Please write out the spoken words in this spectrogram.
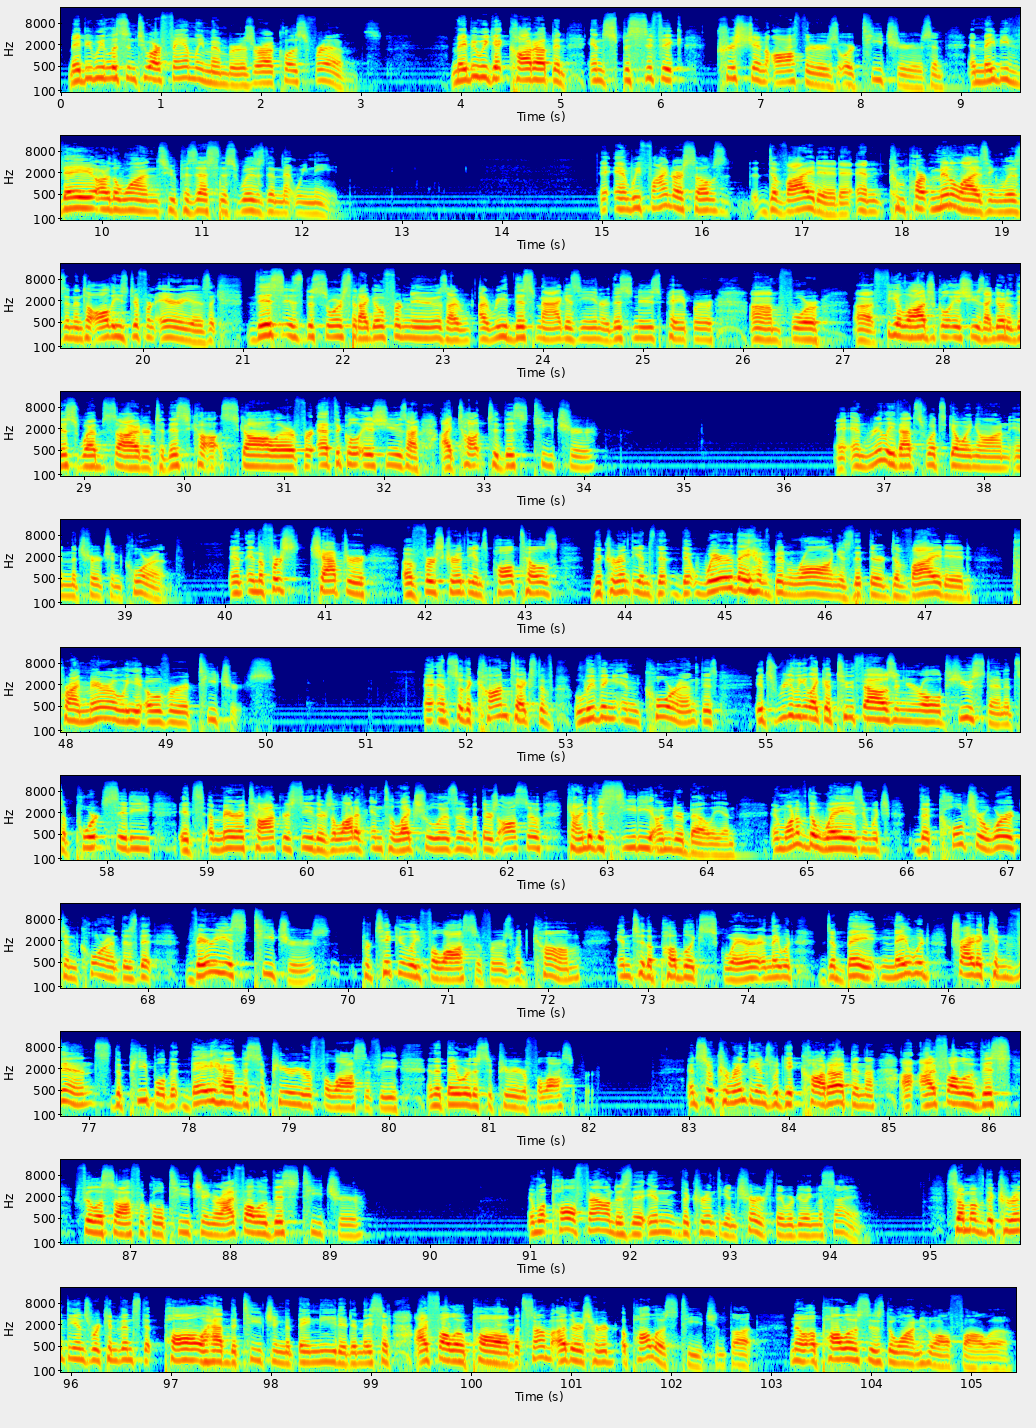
Maybe we listen to our family members or our close friends. Maybe we get caught up in, in specific Christian authors or teachers, and, and maybe they are the ones who possess this wisdom that we need. And we find ourselves divided and compartmentalizing wisdom into all these different areas. Like, this is the source that I go for news. I, I read this magazine or this newspaper um, for uh, theological issues. I go to this website or to this co- scholar. For ethical issues, I, I talk to this teacher. And, and really, that's what's going on in the church in Corinth. In, in the first chapter of 1 Corinthians, Paul tells the Corinthians that, that where they have been wrong is that they're divided primarily over teachers. And, and so the context of living in Corinth is it's really like a 2,000 year old Houston. It's a port city, it's a meritocracy, there's a lot of intellectualism, but there's also kind of a seedy underbelly. And, and one of the ways in which the culture worked in Corinth is that various teachers, particularly philosophers, would come into the public square and they would debate and they would try to convince the people that they had the superior philosophy and that they were the superior philosopher. And so Corinthians would get caught up in the I follow this philosophical teaching or I follow this teacher. And what Paul found is that in the Corinthian church, they were doing the same. Some of the Corinthians were convinced that Paul had the teaching that they needed, and they said, I follow Paul. But some others heard Apollos teach and thought, no, Apollos is the one who I'll follow.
